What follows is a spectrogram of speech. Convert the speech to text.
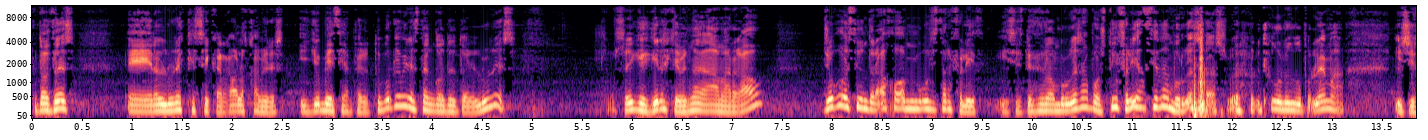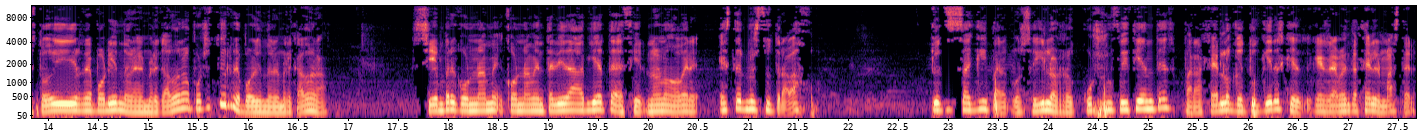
Entonces, eh, era el lunes que se cargaban los camiones. Y yo me decía, pero ¿tú por qué vienes tan contento el lunes? No sé, ¿qué quieres? ¿Que venga amargado? Yo cuando estoy en trabajo a mí me gusta estar feliz. Y si estoy haciendo hamburguesas, pues estoy feliz haciendo hamburguesas. No tengo ningún problema. Y si estoy reponiendo en el Mercadona, pues estoy reponiendo en el Mercadona. Siempre con una, con una mentalidad abierta de decir, no, no, a ver, este no es tu trabajo. Tú estás aquí para conseguir los recursos suficientes para hacer lo que tú quieres, que, que es realmente hacer el máster.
